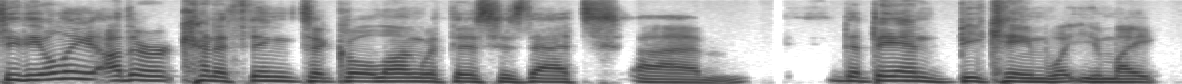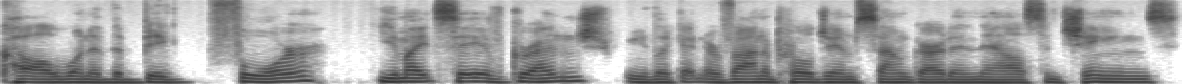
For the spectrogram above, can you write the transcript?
See, the only other kind of thing to go along with this is that um, the band became what you might call one of the big four, you might say, of grunge. You look at Nirvana, Pearl Jam, Soundgarden, and in Chains.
